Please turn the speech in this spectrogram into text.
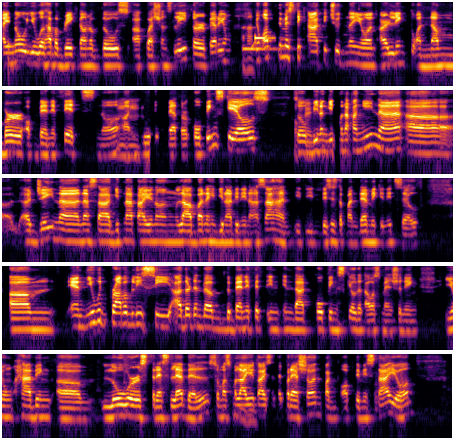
I know you will have a breakdown of those uh, questions later. Pero yung uh-huh. yung optimistic attitude na yon are linked to a number of benefits, no, mm. uh, including better coping skills So okay. binanggit mo na kanina, uh, uh, Jay, na nasa gitna tayo ng laban na hindi natin inaasahan. It, it, this is the pandemic in itself. Um, and you would probably see, other than the, the benefit in, in that coping skill that I was mentioning, yung having um, lower stress level. So mas malayo mm. tayo sa depression pag optimist tayo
